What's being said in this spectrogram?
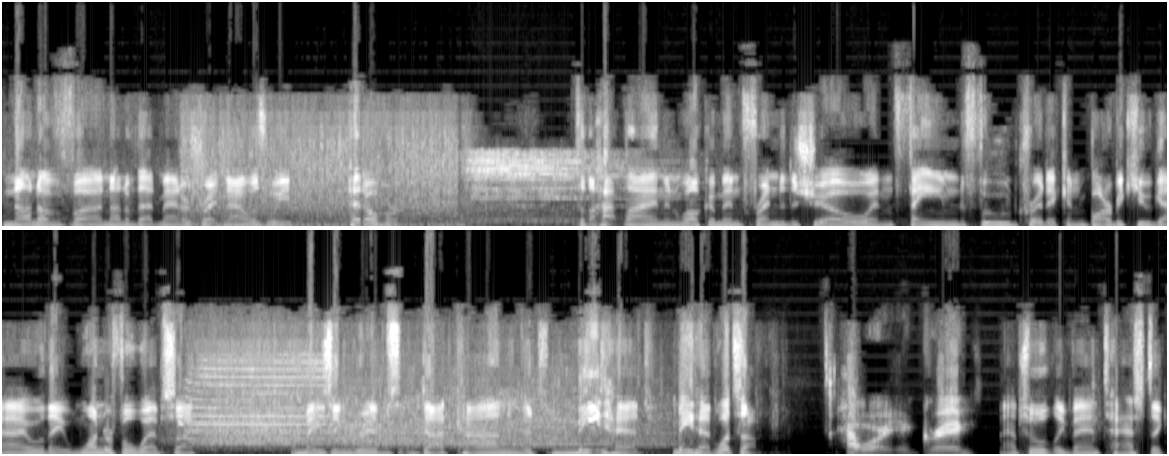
none of uh, none of that matters right now as we head over to the hotline and welcome in friend of the show and famed food critic and barbecue guy with a wonderful website, AmazingRibs.com. It's Meathead. Meathead, what's up? How are you, Greg? Absolutely fantastic.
